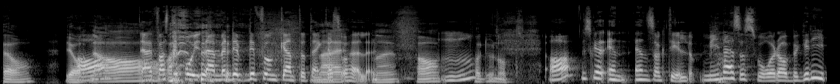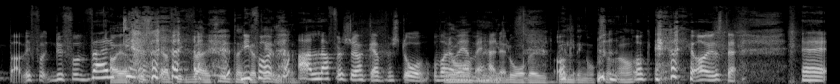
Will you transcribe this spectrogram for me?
Ja. Ja, ja. Nej, fast det, får, nej, men det, det, funkar inte att tänka nej, så heller. Nej. Ja, mm. Har du något? Ja, nu ska en, en sak till. Mina är så svåra att begripa. Får, du får verkligen... Ja, jag, fick, jag fick verkligen tänka Ni får till alla försöka förstå och vara ja, med mig här nu. Låga utbildning och, också. Ja. Och, ja, just det. Eh,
